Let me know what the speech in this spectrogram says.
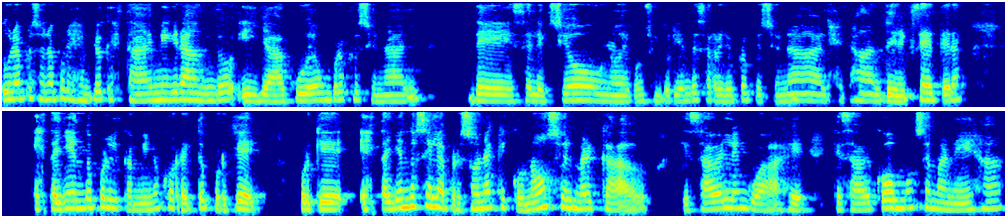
Una persona, por ejemplo, que está emigrando y ya acude a un profesional de selección o de consultoría en desarrollo profesional, headhunting, etcétera, está yendo por el camino correcto. ¿Por qué? Porque está yendo hacia la persona que conoce el mercado, que sabe el lenguaje, que sabe cómo se maneja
